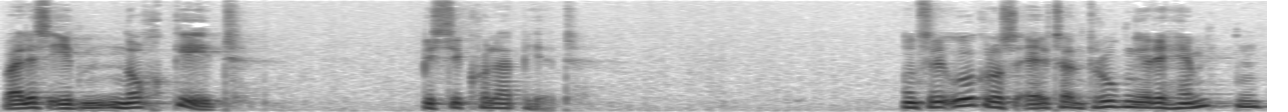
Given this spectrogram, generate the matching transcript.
weil es eben noch geht, bis sie kollabiert. Unsere Urgroßeltern trugen ihre Hemden,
